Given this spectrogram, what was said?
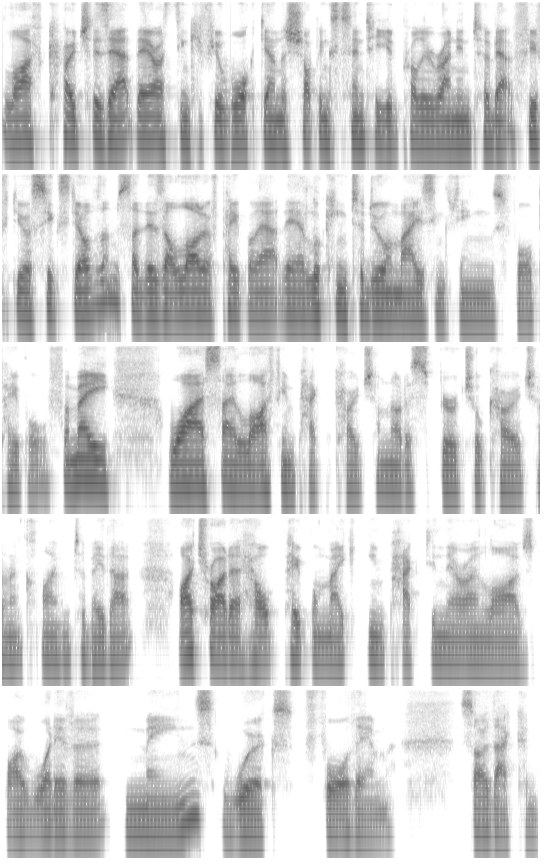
life coaches out there. I think if you walk down the shopping center, you'd probably run into about 50 or 60 of them. So there's a lot of people out there looking to do amazing things for people. For me, why I say life impact coach, I'm not a spiritual coach. I don't claim to be that. I try to help people make impact in their own lives by whatever means works for them. So that could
